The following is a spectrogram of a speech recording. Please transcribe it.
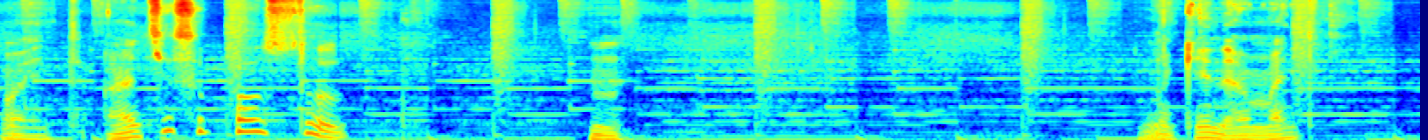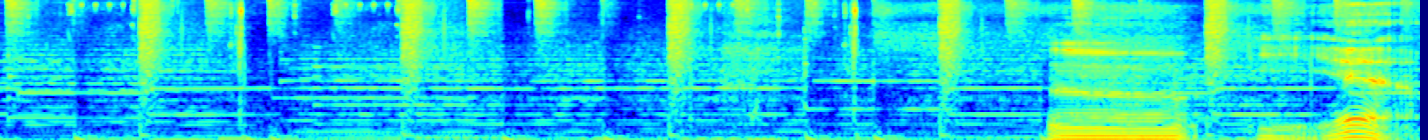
wait aren't you supposed to? Hmm. Okay never mind yeah.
